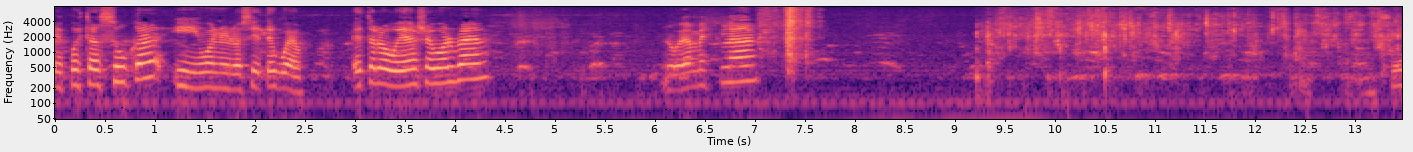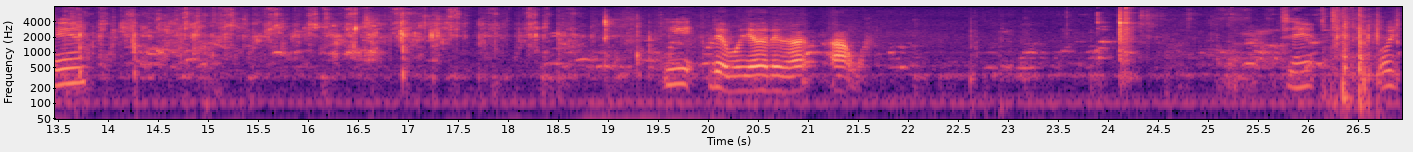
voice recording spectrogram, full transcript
he puesto azúcar y bueno, los 7 huevos. Esto lo voy a revolver, lo voy a mezclar. Y le voy a agregar agua. Sí. Uy.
